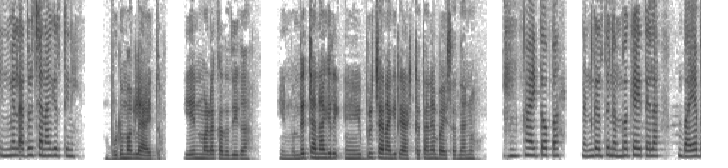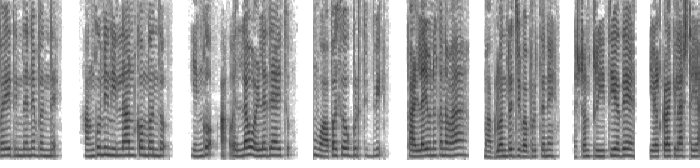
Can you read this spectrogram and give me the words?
ಇನ್ಮೇಲಾದರೂ ಚೆನ್ನಾಗಿರ್ತೀನಿ. ಬುಡು ಮಗಳೇ ಆಯ್ತು. ಏನು ಮಾಡೋಕ್ಕದೀಗ ಇನ್ನು ಮುಂದೆ ಚೆನ್ನಾಗಿರಿ ಇಬ್ರು ಚೆನ್ನಾಗಿರಿ ಅಷ್ಟೇ ತಾನೇ ಬಯಸೋದು ನಾನು. ಆಯ್ತಪ್ಪ. ನನಗಂತೂ ನಂಬಕ್ಕೆ ಆಯ್ತಲ್ಲ ಭಯ ಭಯದಿಂದನೇ ಬಂದೆ. ಹಂಗೂ ನೀನು ಇಲ್ಲ ಅನ್ಕೊಂಡ್ಬಂದು ಹೆಂಗೋ ಎಲ್ಲ ಒಳ್ಳೇದೇ ಆಯ್ತು. ವಾಪಸ್ ಹೋಗ್ಬಿಡ್ತಿದ್ವಿ. ಕಳ್ಳ ಇವನು ಕಣವ ಮಗಳು ಅಂದ್ರೆ ಜೀವ ಬಿಡ್ತಾನೆ. ಅಷ್ಟೊಂದು ಪ್ರೀತಿ ಅದೇ. ಹೇಳ್ಕೊಳಕಿಲ್ಲ ಅಷ್ಟಯ್ಯ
